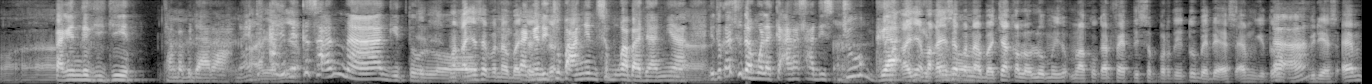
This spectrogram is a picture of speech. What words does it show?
Wah. pengen ngegigit sampai berdarah. Nah, itu Akhirnya- akhirnya ke sana gitu Ya, loh. makanya saya pernah baca pengen juga- dicupangin semua badannya. Ya. Itu kan sudah mulai ke arah sadis juga. Makanya gitu makanya saya loh. pernah baca kalau lu melakukan fetish seperti itu BDSM gitu, Ah, ah. BDSM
